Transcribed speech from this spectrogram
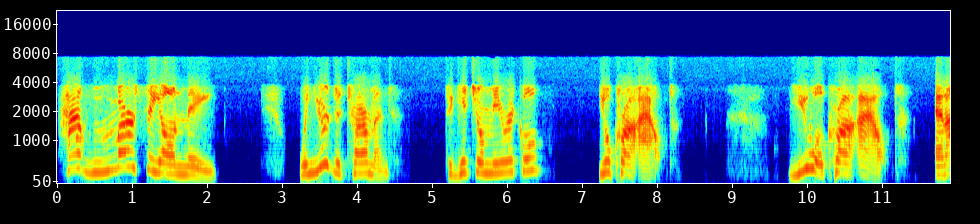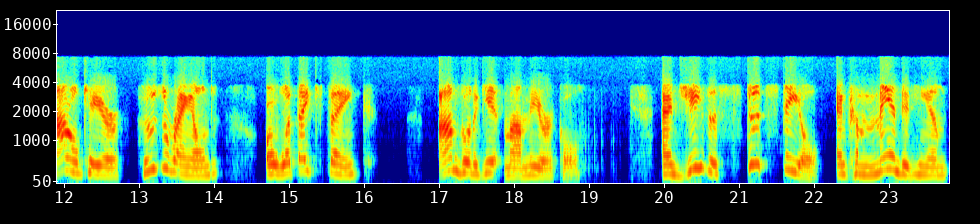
have mercy on me. When you're determined to get your miracle, you'll cry out. You will cry out. And I don't care who's around or what they think, I'm going to get my miracle. And Jesus stood still and commanded him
